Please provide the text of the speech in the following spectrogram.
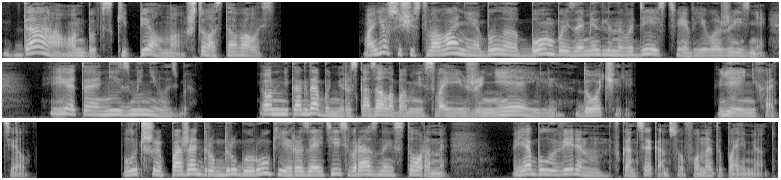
Да, он бы вскипел, но что оставалось? Мое существование было бомбой замедленного действия в его жизни, и это не изменилось бы. Он никогда бы не рассказал обо мне своей жене или дочери. Я и не хотел. Лучше пожать друг другу руки и разойтись в разные стороны. Я был уверен, в конце концов, он это поймет.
